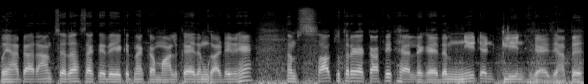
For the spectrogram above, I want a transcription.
वो यहाँ पे आराम से रह सकते हैं। देखिए कितना कमाल का एकदम गार्डन है। एकदम साफ़ सुथरा का काफ़ी ख्याल रखा है। एकदम नीट एंड क्लीन है गैस यहाँ पे।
